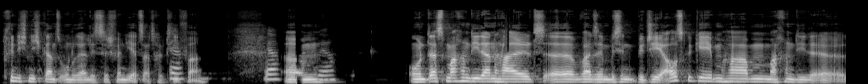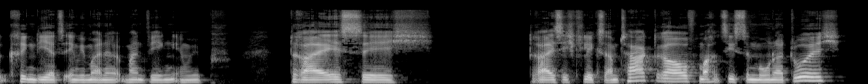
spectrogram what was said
finde ich nicht ganz unrealistisch, wenn die jetzt attraktiv ja. waren. Ja, ähm, ja. Und das machen die dann halt, äh, weil sie ein bisschen Budget ausgegeben haben, machen die, äh, kriegen die jetzt irgendwie meine, meinetwegen irgendwie 30, 30 Klicks am Tag drauf, mach, ziehst den Monat durch,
